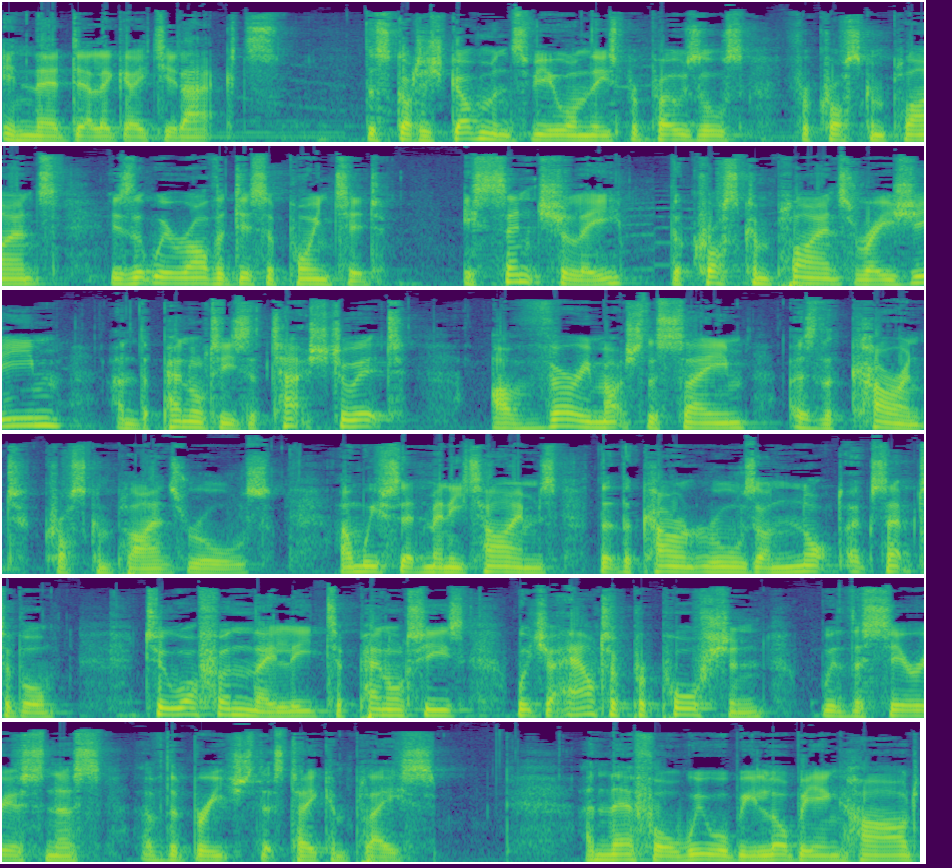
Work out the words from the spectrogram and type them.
in their delegated acts. The Scottish Government's view on these proposals for cross compliance is that we're rather disappointed. Essentially, the cross compliance regime and the penalties attached to it are very much the same as the current cross compliance rules. And we've said many times that the current rules are not acceptable. Too often they lead to penalties which are out of proportion with the seriousness of the breach that's taken place. And therefore we will be lobbying hard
